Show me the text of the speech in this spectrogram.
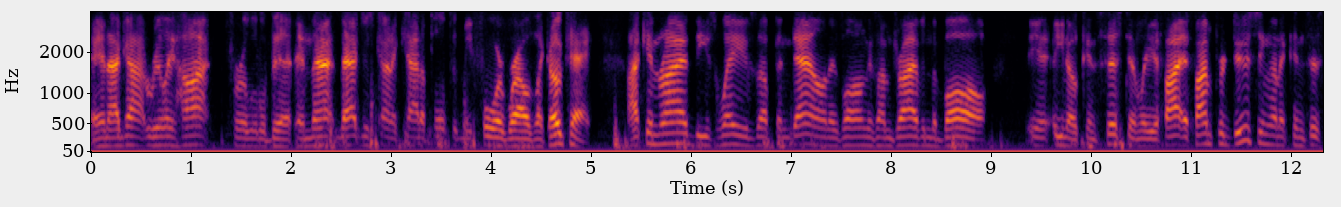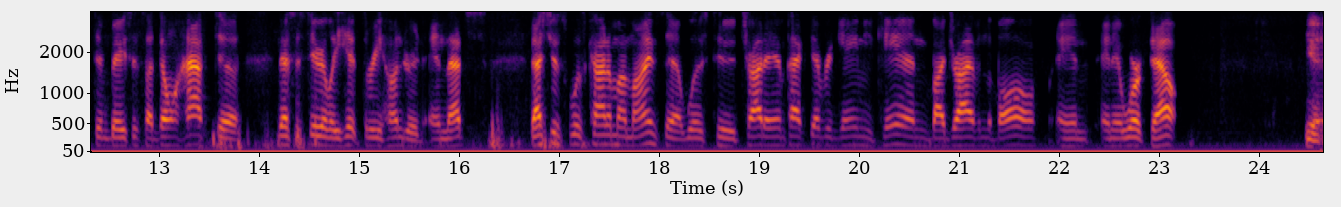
and I got really hot for a little bit, and that that just kind of catapulted me forward. Where I was like, okay, I can ride these waves up and down as long as I'm driving the ball, you know, consistently. If I if I'm producing on a consistent basis, I don't have to necessarily hit 300, and that's that's just was kind of my mindset was to try to impact every game you can by driving the ball, and and it worked out. Yeah,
